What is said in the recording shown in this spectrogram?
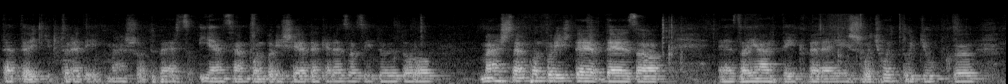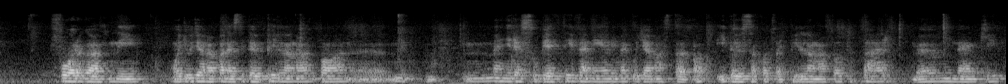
tehát egy töredék másodperc. Ilyen szempontból is érdekel ez az idő dolog. Más szempontból is, de, de ez, a, ez a játék vele, és hogy hogy tudjuk forgatni, hogy ugyanabban az idő pillanatban mennyire szubjektíven élni, meg ugyanazt az időszakot vagy pillanatot bár mindenki.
